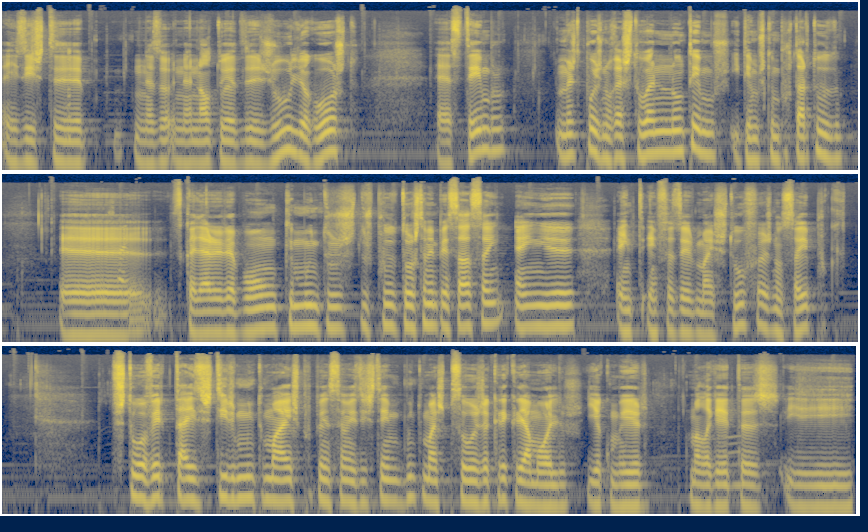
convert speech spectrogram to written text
Existe na, na altura de julho, agosto, eh, setembro, mas depois no resto do ano não temos e temos que importar tudo. Uh, se calhar era bom que muitos dos produtores também pensassem em, uh, em, em, fazer mais estufas, não sei, porque estou a ver que está a existir muito mais propensão, existem muito mais pessoas a querer criar molhos e a comer malaguetas e,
